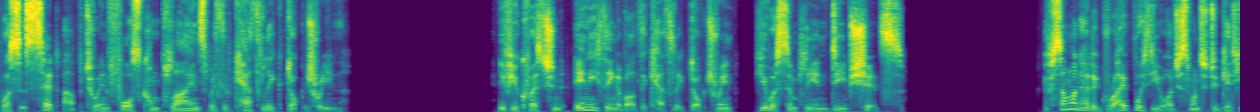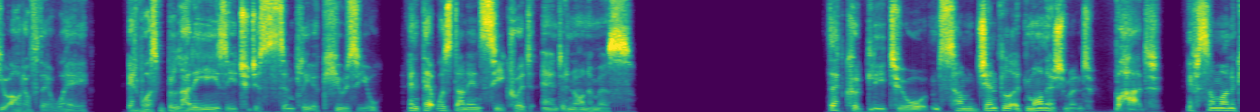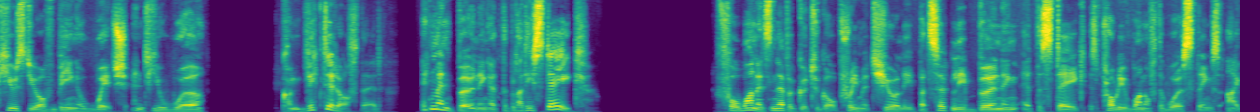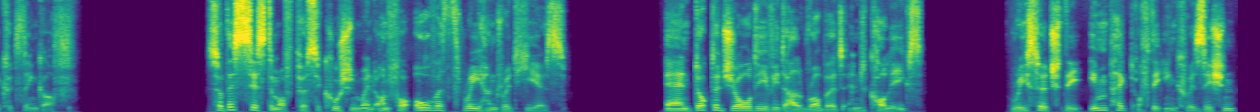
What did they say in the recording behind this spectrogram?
was set up to enforce compliance with the Catholic doctrine. If you questioned anything about the Catholic doctrine, you were simply in deep shits. If someone had a gripe with you or just wanted to get you out of their way, it was bloody easy to just simply accuse you, and that was done in secret and anonymous that could lead to some gentle admonishment. But if someone accused you of being a witch and you were convicted of that, it meant burning at the bloody stake. For one, it's never good to go prematurely, but certainly burning at the stake is probably one of the worst things I could think of. So this system of persecution went on for over 300 years. And Dr. Jordi Vidal Robert and colleagues researched the impact of the Inquisition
